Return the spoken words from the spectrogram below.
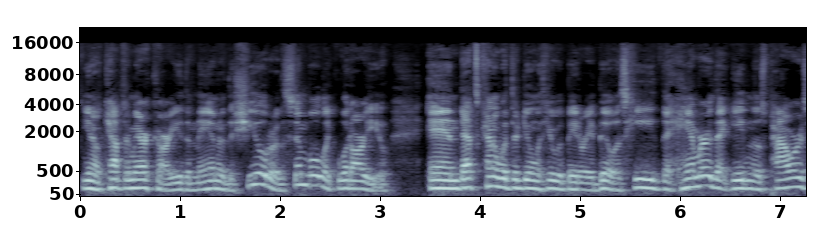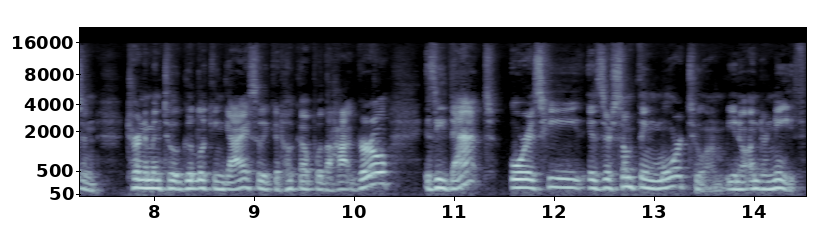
you know, Captain America, are you the man or the shield or the symbol? Like, what are you? And that's kind of what they're doing with here with Beta Ray Bill. Is he the hammer that gave him those powers and turned him into a good looking guy so he could hook up with a hot girl? Is he that? Or is he is there something more to him, you know, underneath?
